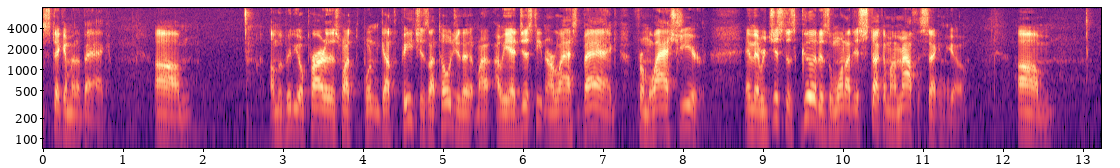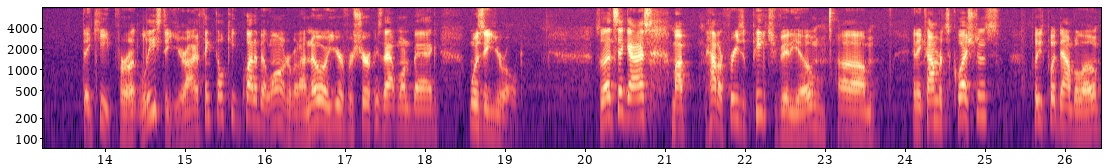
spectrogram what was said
stick them in a bag. Um, on the video prior to this, when I got the peaches, I told you that my, we had just eaten our last bag from last year. And they were just as good as the one I just stuck in my mouth a second ago. Um, they keep for at least a year. I think they'll keep quite a bit longer, but I know a year for sure because that one bag was a year old. So that's it, guys. My how to freeze a peach video. Um, any comments, or questions? Please put down below.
